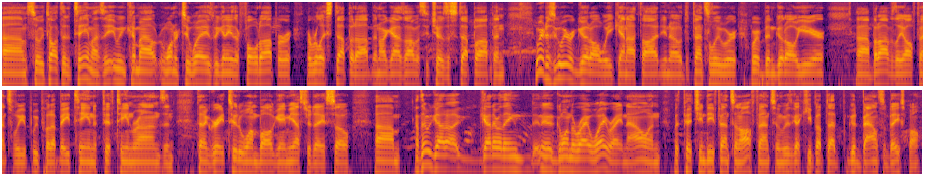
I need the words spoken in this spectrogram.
Um, so we talked to the team. I said we can come out one or two ways. We can either fold up or, or really step it up. And our guys obviously chose to step up. And we were just we were good all weekend. I thought. You know, defensively we're we've been good all year, uh, but obviously offensively we put up 18 and 15 runs and then a great two to one ball game yesterday. So um, I think we got uh, got everything going the right way right now, and with pitching, defense, and offense, and we've got to keep up that good balance of baseball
